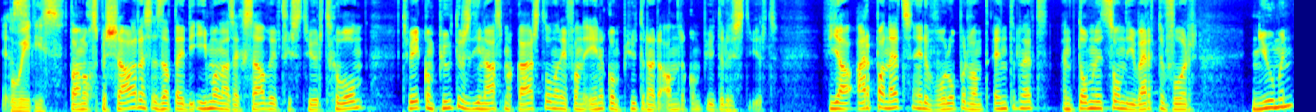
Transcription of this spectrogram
Yes. poëtisch. Wat dan nog specialer is, is dat hij die e-mail naar zichzelf heeft gestuurd. Gewoon twee computers die naast elkaar stonden, en heeft van de ene computer naar de andere computer gestuurd. Via ARPANET, de voorloper van het internet. En Tomlinson die werkte voor Newman.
